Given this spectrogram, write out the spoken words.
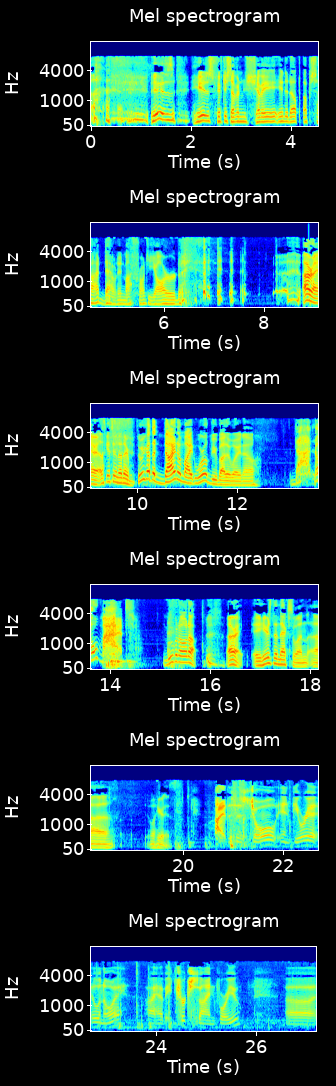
his his 57 Chevy ended up upside down in my front yard. All right, all right. Let's get to another. So we got the dynamite worldview, by the way. Now, dynamite. Moving on up. All right, here's the next one. Uh, well, here it is. Hi, this is Joel in Peoria, Illinois. I have a church sign for you. Uh,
